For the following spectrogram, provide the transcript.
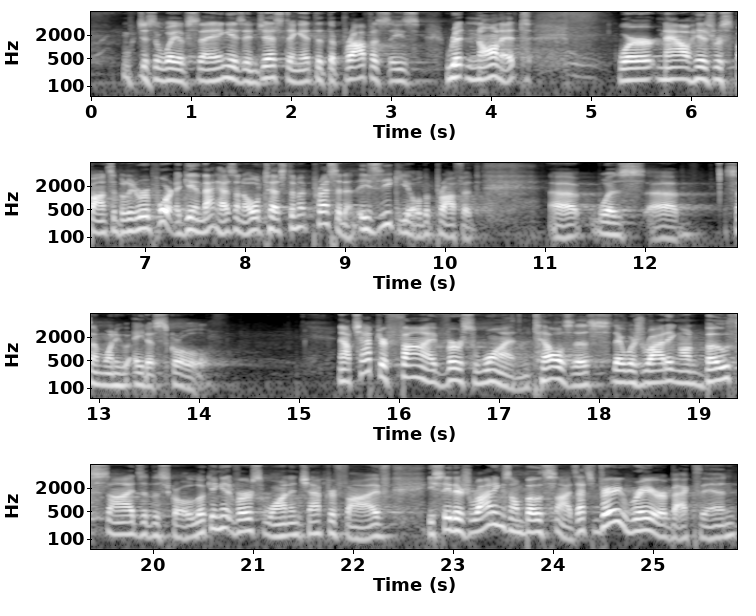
which is a way of saying, is ingesting it, that the prophecies written on it were now his responsibility to report. Again, that has an Old Testament precedent. Ezekiel, the prophet, uh, was. Uh, someone who ate a scroll. Now, chapter 5, verse 1 tells us there was writing on both sides of the scroll. Looking at verse 1 in chapter 5, you see there's writings on both sides. That's very rare back then.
